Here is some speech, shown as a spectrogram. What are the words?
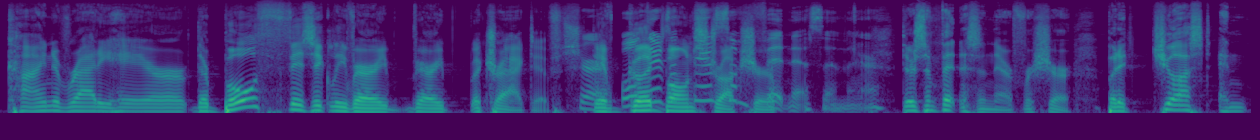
kind of ratty hair. They're both physically very very attractive. Sure. They have Well, good a- bone there's structure. Some fitness in there. there's some fitness in there for sure. But it just and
